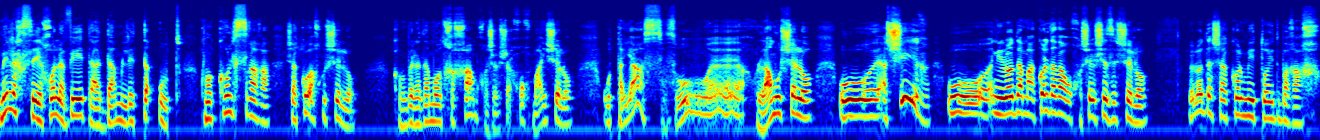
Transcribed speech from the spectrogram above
מלך זה יכול להביא את האדם לטעות, כמו כל שררה, שהכוח הוא שלו. כמו בן אדם מאוד חכם, חושב שהחוכמה היא שלו, הוא טייס, אז הוא, אה, העולם הוא שלו, הוא עשיר, הוא, אני לא יודע מה, כל דבר הוא חושב שזה שלו, ולא יודע שהכל מאיתו יתברך.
